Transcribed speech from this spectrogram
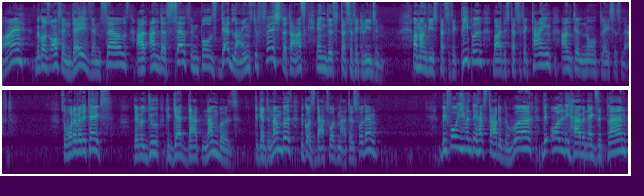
Why? Because often they themselves are under self imposed deadlines to finish the task in this specific region, among these specific people, by the specific time, until no place is left. So, whatever it takes, they will do to get that numbers, to get the numbers, because that's what matters for them. Before even they have started the work, they already have an exit plan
